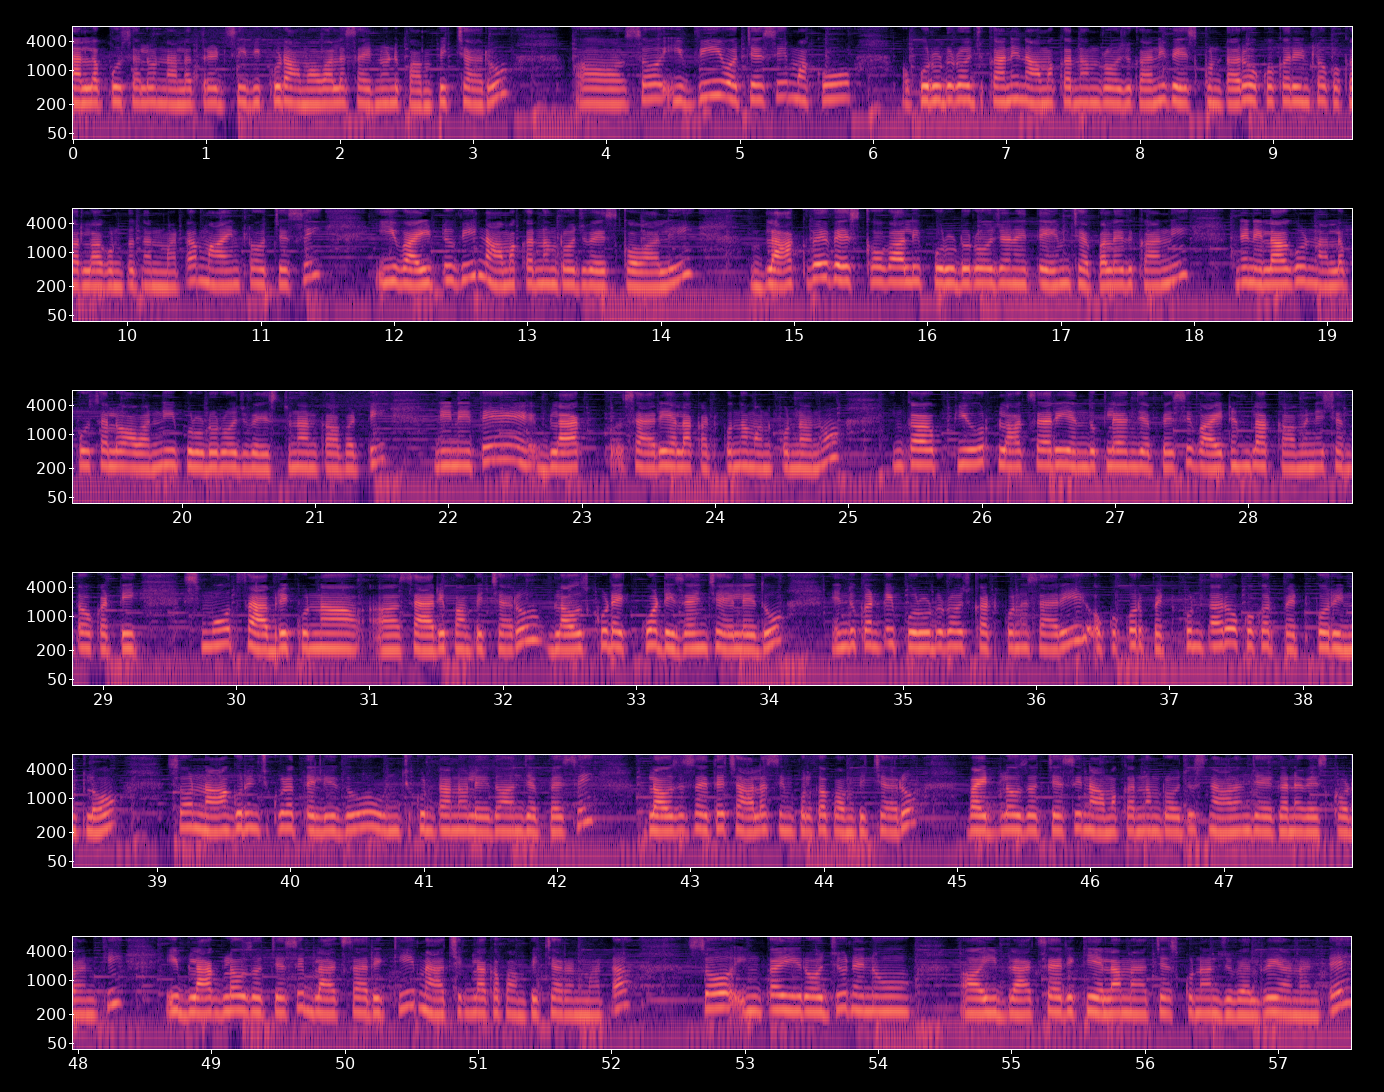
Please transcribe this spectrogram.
నల్ల పూసలు నల్ల థ్రెడ్స్ ఇవి కూడా అమ్మ వాళ్ళ సైడ్ నుండి పంపించారు. సో ఇవి వచ్చేసి మాకు పురుడు రోజు కానీ నామకరణం రోజు కానీ వేసుకుంటారు. ఒక్కొక్కరి ఇంట్లో ఒక్కొక్కరిలాగా ఉంటుంది అనమాట మా ఇంట్లో వచ్చేసి ఈ వైట్వి నామకరణం రోజు వేసుకోవాలి. బ్లాక్వే వేసుకోవాలి పురుడు రోజు అని అయితే ఏం చెప్పలేదు కానీ నేను ఇలాగూ నల్ల పూసలు అవన్నీ పురుడు రోజు వేస్తున్నాను కాబట్టి నేనైతే బ్లాక్ శారీ అలా కట్టుకుందాం అనుకున్నాను. ఇంకా ప్యూర్ బ్లాక్ శారీ ఎందుకులే అని చెప్పేసి వైట్ అండ్ బ్లాక్ కాంబినేషన్తో ఒకటి స్మూత్ ఫ్యాబ్రిక్ ఉన్న శారీ పంపించారు. బ్లౌజ్ కూడా ఎక్కువ డిజైన్ చేయలేదు. ఎందుకంటే ఈ పురుడు రోజు కట్టుకున్న శారీ ఒక్కొక్కరు పెట్టుకుంటారు ఒక్కొక్కరు పెట్టుకోరు ఇంట్లో. సో నా గురించి కూడా తెలీదు ఉంచుకుంటానో లేదో అని చెప్పేసి బ్లౌజెస్ అయితే చాలా సింపుల్గా పంపించారు. వైట్ బ్లౌజ్ వచ్చేసి నామకరణం రోజు స్నానం చేయగానే వేసుకోవడానికి. ఈ బ్లాక్ బ్లౌజ్ వచ్చేసి బ్లాక్ శారీకి మ్యాచింగ్ లాగా పంపించారనమాట సో ఇంకా ఈరోజు నేను ఈ బ్లాక్ శారీకి ఎలా మ్యాచ్ చేసుకున్నాను జ్యువెలరీ అని అంటే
